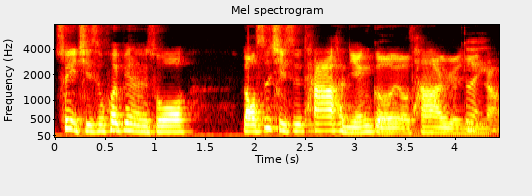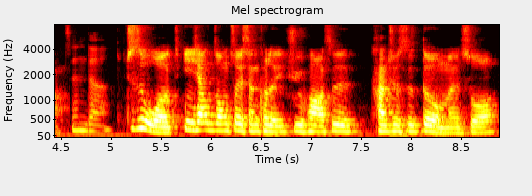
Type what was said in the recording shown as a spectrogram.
所以其实会变成说。老师其实他很严格，有他的原因啊，真的。就是我印象中最深刻的一句话是，他就是对我们说，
